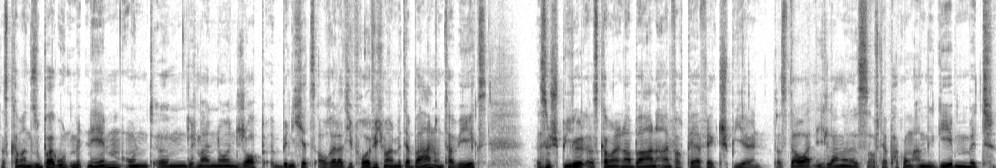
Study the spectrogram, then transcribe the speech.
Das kann man super gut mitnehmen und ähm, durch meinen neuen Job bin ich jetzt auch relativ häufig mal mit der Bahn unterwegs. Das ist ein Spiel, das kann man in der Bahn einfach perfekt spielen. Das dauert nicht lange, das ist auf der Packung angegeben mit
